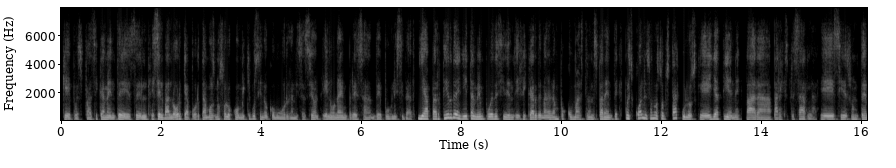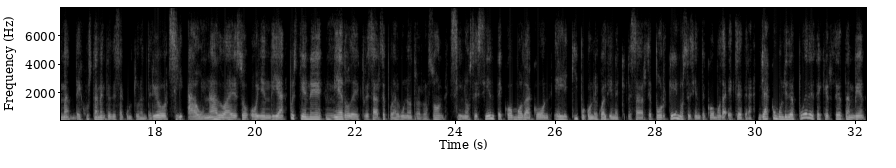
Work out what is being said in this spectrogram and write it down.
que pues básicamente es el, es el valor que aportamos no solo como equipo, sino como organización en una empresa de publicidad. Y a partir de allí también puedes identificar de manera un poco más transparente, pues cuáles son los obstáculos que ella tiene para, para expresarla. Eh, si es un tema de justamente de esa cultura anterior, si aunado a eso hoy en día, pues tiene miedo de expresarse por alguna otra razón, si no se siente cómoda con el equipo con el cual tiene que expresarse, por qué no se siente cómoda, etcétera. Ya como líder puedes ejercer también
